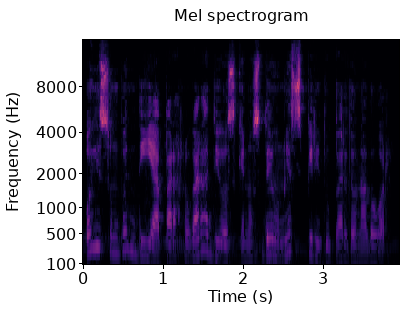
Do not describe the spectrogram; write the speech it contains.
Hoy es un buen día para rogar a Dios que nos dé un espíritu perdonador.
